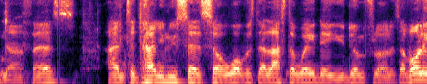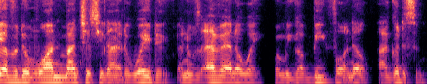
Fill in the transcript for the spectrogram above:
No, first. And to Daniel who says, So what was the last away day you done flawless? I've only ever done one Manchester United away day, and it was Everton away when we got beat 4 0 at Goodison.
